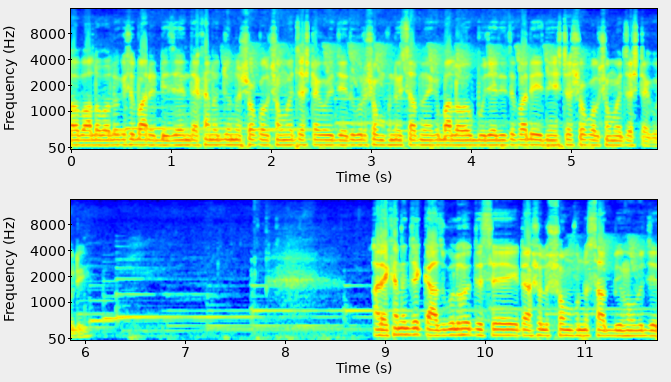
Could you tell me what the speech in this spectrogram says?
বা ভালো ভালো কিছু বাড়ির ডিজাইন দেখানোর জন্য সকল সময় চেষ্টা করি। যেহেতু করে সম্পূর্ণ কিছু আপনাদেরকে ভালোভাবে বুঝিয়ে দিতে পারি, এই জিনিসটা সকল সময় চেষ্টা করি। আর এখানে যে কাজগুলো হইতেছে, এটা আসলে সম্পূর্ণ সাত বিম হবে। যে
